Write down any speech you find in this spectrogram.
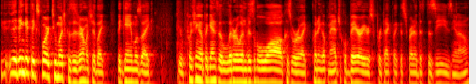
they didn't get to explore too much because it's very much like the game was like you're pushing up against a literal invisible wall because we're like putting up magical barriers to protect like the spread of this disease. You know.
